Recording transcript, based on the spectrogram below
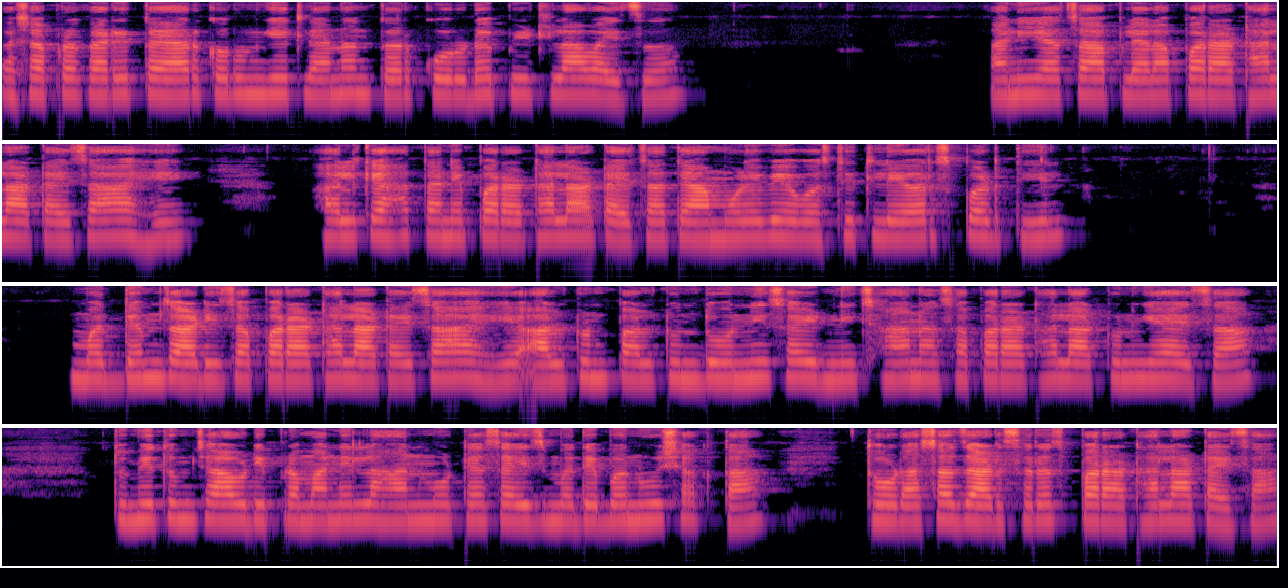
अशा प्रकारे तयार करून घेतल्यानंतर कोरडं पीठ लावायचं. आणि याचा आपल्याला पराठा लाटायचा आहे. हलक्या हाताने पराठा लाटायचा त्यामुळे व्यवस्थित लेअर्स पडतील. मध्यम जाडीचा पराठा लाटायचा आहे. आलटून पालटून दोन्ही साईडनी छान असा पराठा लाटून घ्यायचा. तुम्ही तुमच्या आवडीप्रमाणे लहान मोठ्या साईजमध्ये बनवू शकता. थोडासा जाडसरच पराठा लाटायचा.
